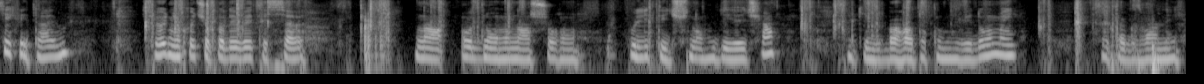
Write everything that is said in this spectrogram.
Всіх вітаю. Сьогодні хочу подивитися на одного нашого політичного діяча, який багато кому відомий. Це так званий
